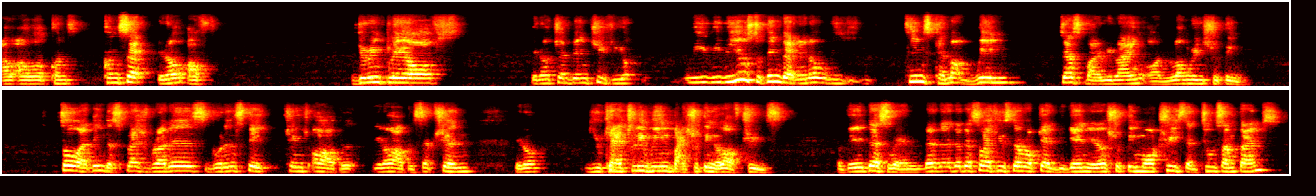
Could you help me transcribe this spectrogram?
our, our con- concept, you know, of during playoffs, you know, championships. We, we, we used to think that, you know, we, teams cannot win just by relying on long range shooting. So I think the Splash Brothers, Golden State changed all our, you know, our perception. You know, you can actually win by shooting a lot of trees. Okay, that's when that, that, that's why Houston Rocket began, you know, shooting more trees than two sometimes.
